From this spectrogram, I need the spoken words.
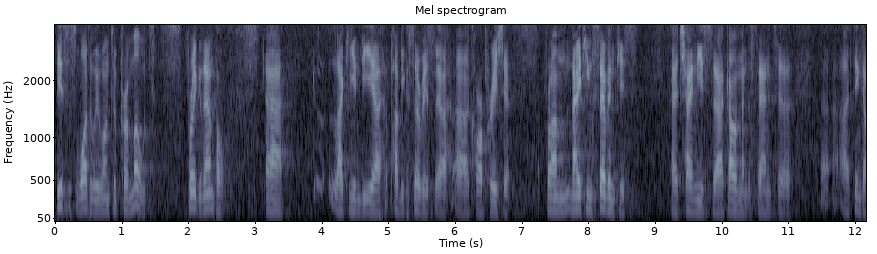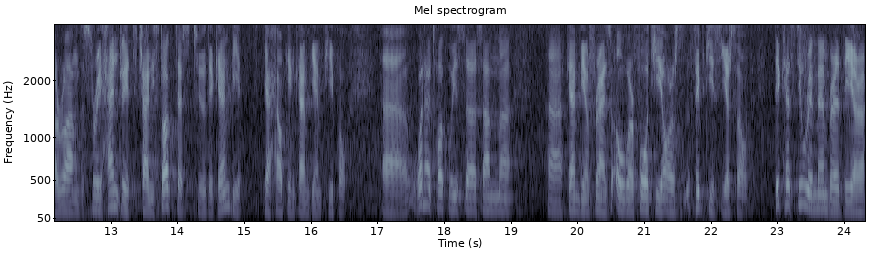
This is what we want to promote. For example, uh, like in the public service cooperation, from 1970s, uh, Chinese uh, government sent, uh, I think, around 300 Chinese doctors to the Gambia, yeah, helping Gambian people. when I talk with some Gambian friends over 40 or 50 years old, they can still remember their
